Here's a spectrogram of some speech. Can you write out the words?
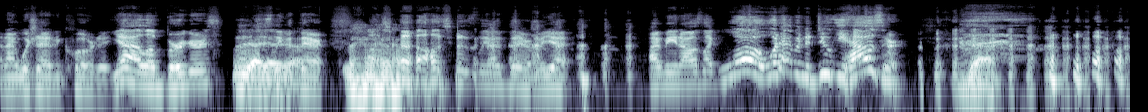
And I wish I hadn't quoted it. Yeah, I love burgers. I'll Yeah, just yeah, leave yeah. it there. I'll just, I'll just leave it there. But yeah, I mean, I was like, "Whoa, what happened to Doogie Howser?" yeah.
